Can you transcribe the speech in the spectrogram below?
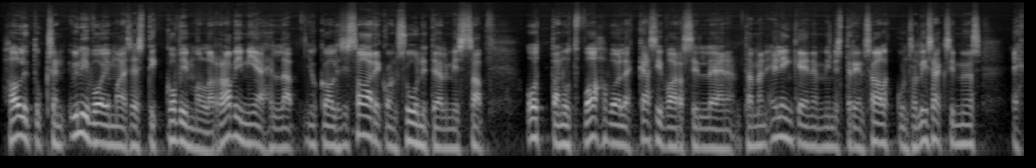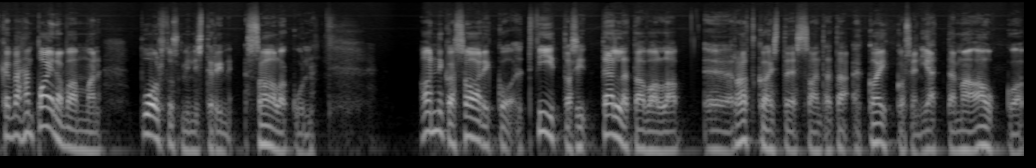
hallituksen ylivoimaisesti kovimmalla ravimiehellä, joka olisi Saarikon suunnitelmissa ottanut vahvoille käsivarsilleen tämän elinkeinoministerin salkkunsa lisäksi myös ehkä vähän painavamman puolustusministerin salkun. Annika Saarikko twiittasi tällä tavalla eh, ratkaisteessaan tätä Kaikkosen jättämää aukkoa.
